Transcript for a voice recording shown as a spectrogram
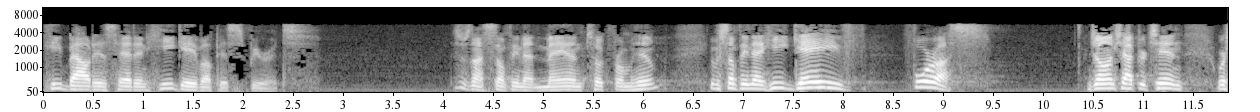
he bowed his head and he gave up his spirit. This was not something that man took from him, it was something that he gave for us. John chapter 10, where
